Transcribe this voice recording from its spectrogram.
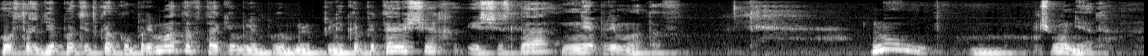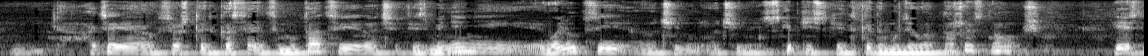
острый гепатит как у приматов, так и у млекопитающих из числа неприматов. Ну, почему нет? Хотя я все, что касается мутаций, значит, изменений, эволюции, очень, очень скептически к этому делу отношусь, но в общем, есть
